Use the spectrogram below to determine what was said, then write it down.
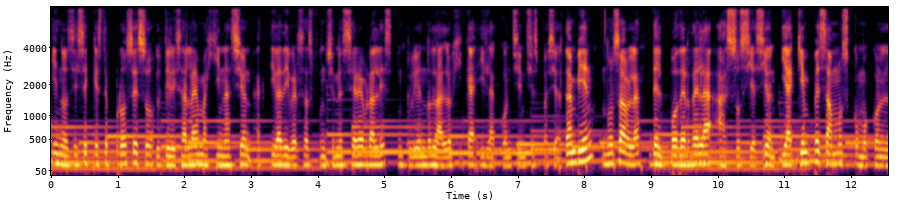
y nos dice que este proceso de utilizar la imaginación activa diversas funciones cerebrales, incluyendo la lógica y la conciencia espacial. También nos habla del poder de la asociación y aquí empezamos como con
